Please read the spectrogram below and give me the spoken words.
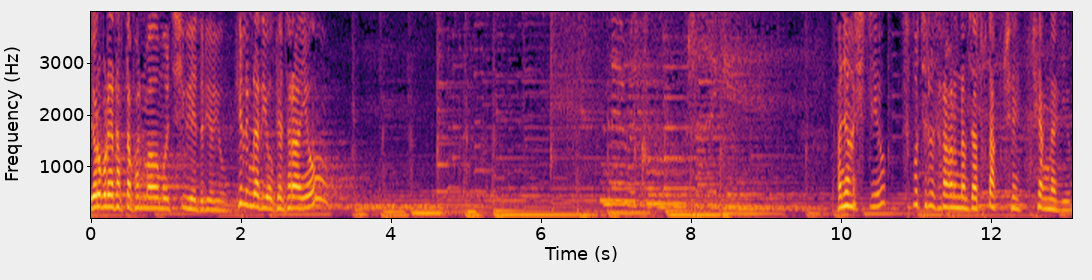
여러분의 답답한 마음을 치유해드려요. 힐링 라디오 괜찮아요? 안녕하시지요? 스포츠를 사랑하는 남자 토닥최 최양락이요.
